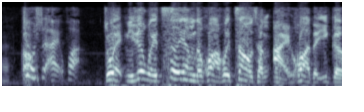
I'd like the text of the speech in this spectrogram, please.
哎就是矮化。诸位，你认为这样的话会造成矮化的一个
